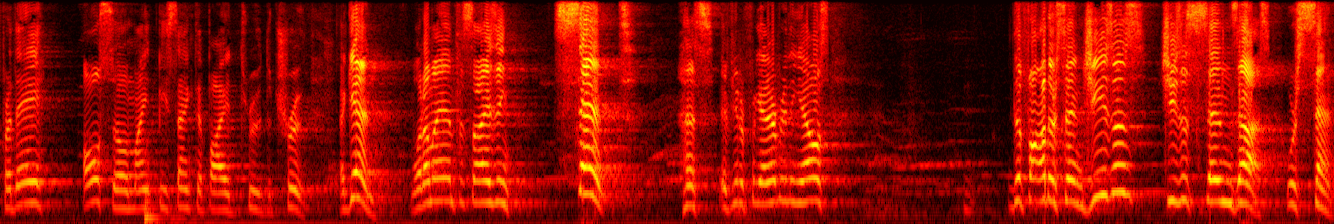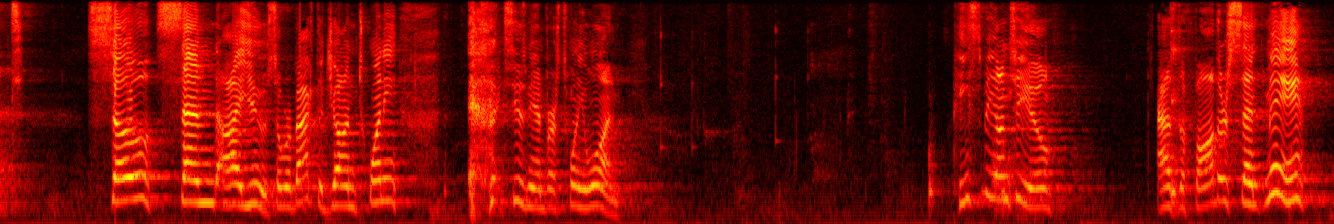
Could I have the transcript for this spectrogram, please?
for they also might be sanctified through the truth. Again, what am I emphasizing? Sent. if you don't forget everything else, the Father sent Jesus, Jesus sends us. We're sent. So send I you. So we're back to John 20, excuse me, and verse 21. Peace be unto you. As the Father sent me,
